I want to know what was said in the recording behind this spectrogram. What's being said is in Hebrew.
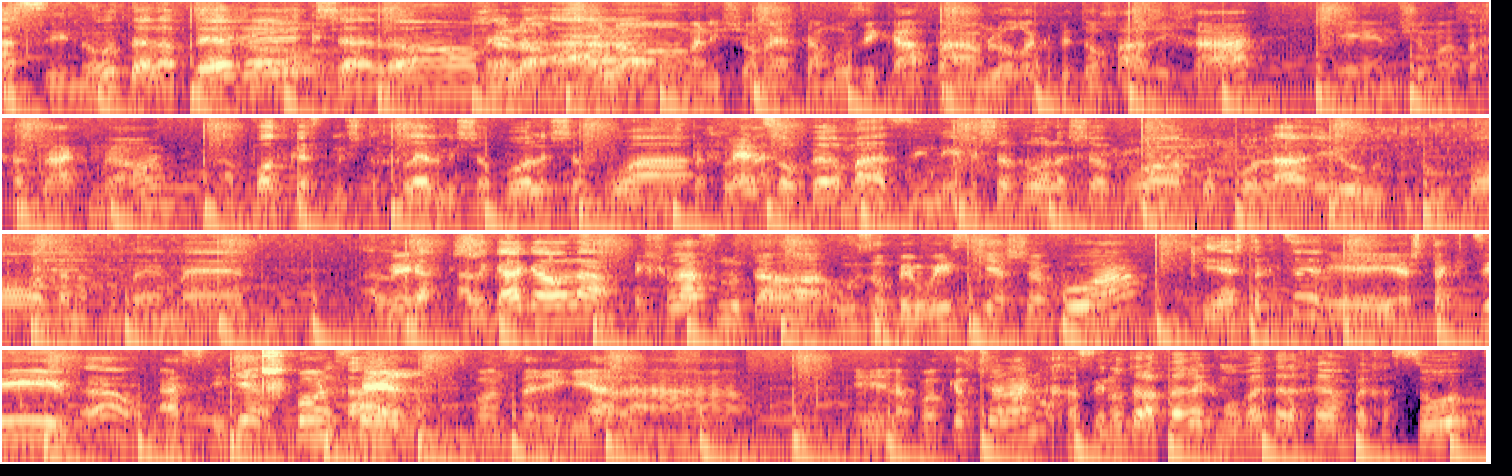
חסינות על הפרק, טוב. שלום, שלום. שלום, אני שומע את המוזיקה הפעם לא רק בתוך העריכה, אה, אני שומע אותה חזק מאוד. הפודקאסט משתכלל משבוע לשבוע, משתכלל. צובר מאזינים משבוע לשבוע, פופולריות, תגובות, אנחנו באמת על, ו- ג- על גג העולם, החלפנו את האוזו בוויסקי השבוע, כי יש תקציב. אה, יש תקציב. אז הגיע ספונסר, ספונסר הגיע ל- לפודקאסט שלנו. חסינות על הפרק מובאת אליכם בחסות.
